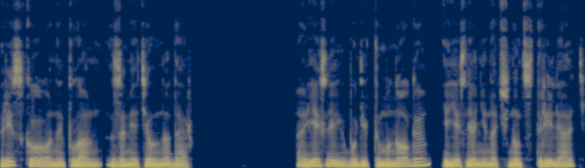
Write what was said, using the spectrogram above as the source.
«Рискованный план», — заметил Надар. А если их будет много, и если они начнут стрелять?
